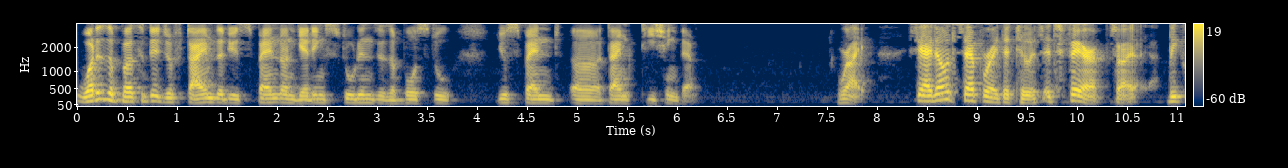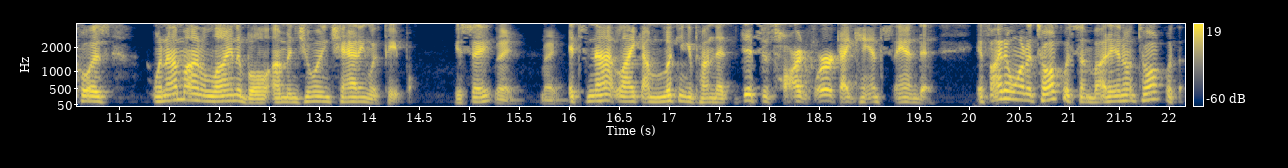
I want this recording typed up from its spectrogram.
what is the percentage of time that you spend on getting students as opposed to you spend uh, time teaching them? Right. See, I don't separate the two. It's it's fair. So I, because when I'm on Alignable, I'm enjoying chatting with people. You see, Right, right, it's not like I'm looking upon that this is hard work. I can't stand it. If I don't want to talk with somebody, I don't talk with them.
